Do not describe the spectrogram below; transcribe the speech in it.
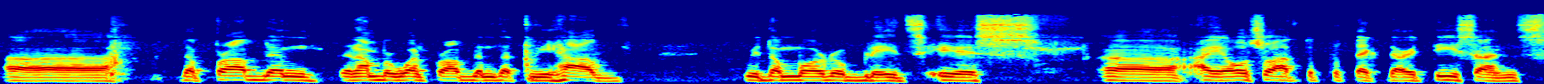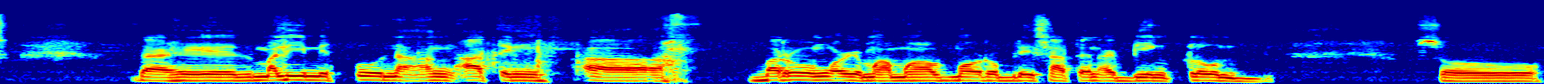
uh, the problem the number one problem that we have with the Moro blades is uh, I also have to protect the artisans dahil malimit po na ang ating uh, barong or yung mga, mga Moro blades natin are being cloned. So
